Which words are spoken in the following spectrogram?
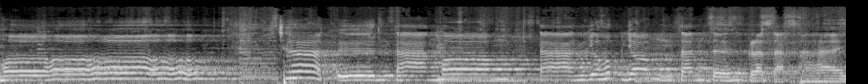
พอ กย่องสรรเสริญกษัตริย์ไทย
